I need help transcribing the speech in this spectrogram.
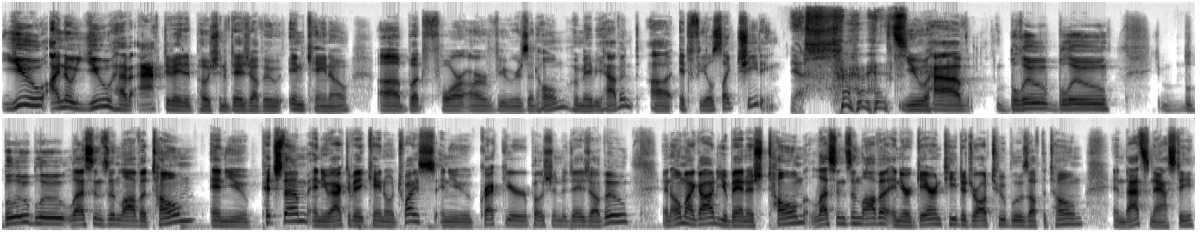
you, I know you have activated Potion of Deja Vu in Kano, uh, but for our viewers at home who maybe haven't, uh, it feels like cheating. yes. You have blue, blue, blue, blue lessons in lava tome, and you pitch them, and you activate Kano twice, and you crack your Potion to Deja Vu, and oh my god, you banish tome, lessons in lava, and you're guaranteed to draw two blues off the tome, and that's nasty,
